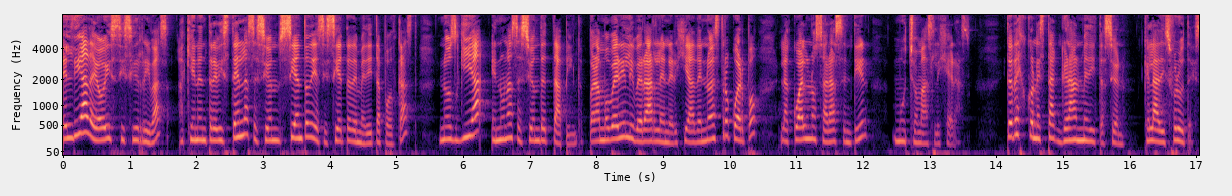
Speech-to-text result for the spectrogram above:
El día de hoy, Cici Rivas, a quien entrevisté en la sesión 117 de Medita Podcast, nos guía en una sesión de tapping para mover y liberar la energía de nuestro cuerpo, la cual nos hará sentir mucho más ligeras. Te dejo con esta gran meditación. Que la disfrutes.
